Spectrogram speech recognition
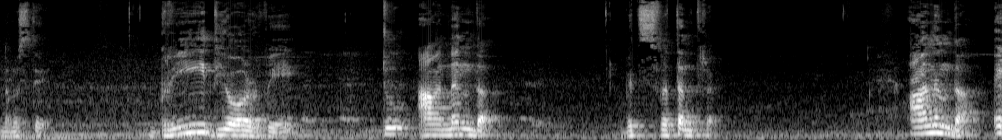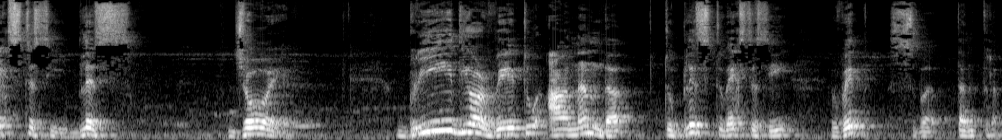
Namaste. Breathe your way to Ananda with Swatantra. Ananda, ecstasy, bliss, joy. Breathe your way to Ananda, to bliss, to ecstasy with Swatantra.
